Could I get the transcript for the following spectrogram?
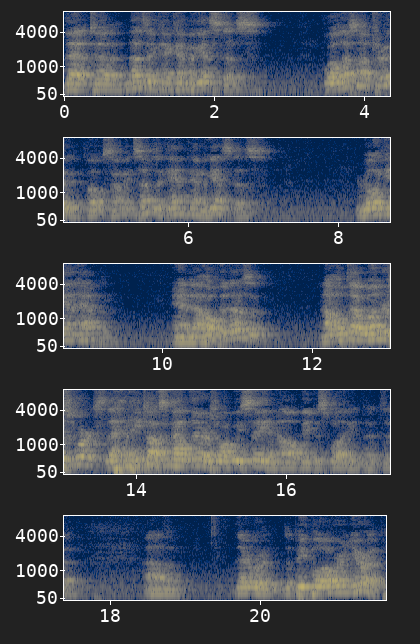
that uh, nothing can come against us. Well, that's not true, folks. I mean, something can come against us. It really can happen. And I hope it doesn't. And I hope that wondrous works that he talks about there is what we see and all be displayed. But uh, uh, there were the people over in Europe.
